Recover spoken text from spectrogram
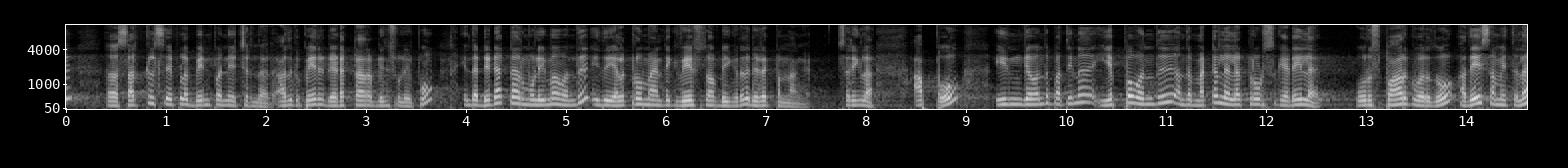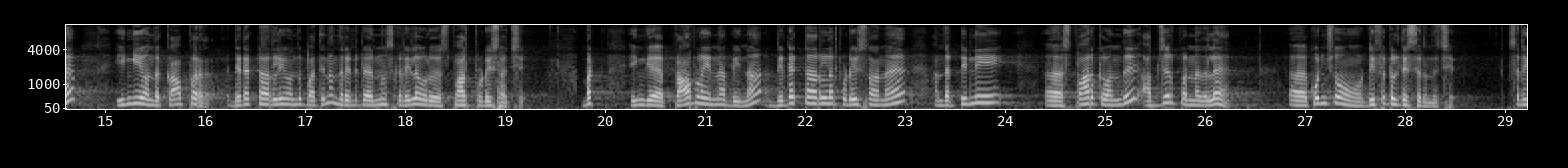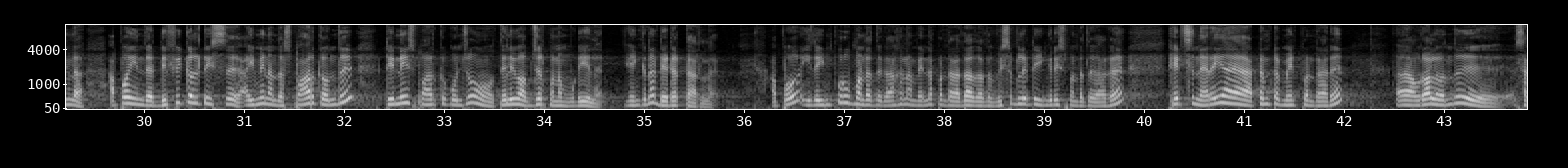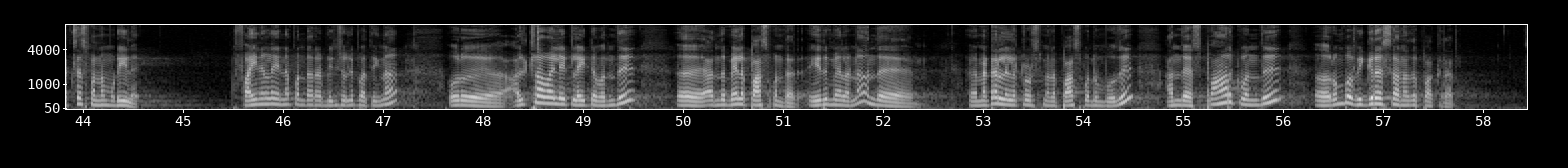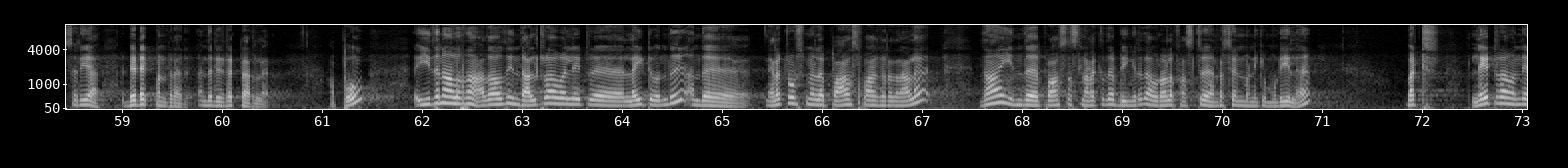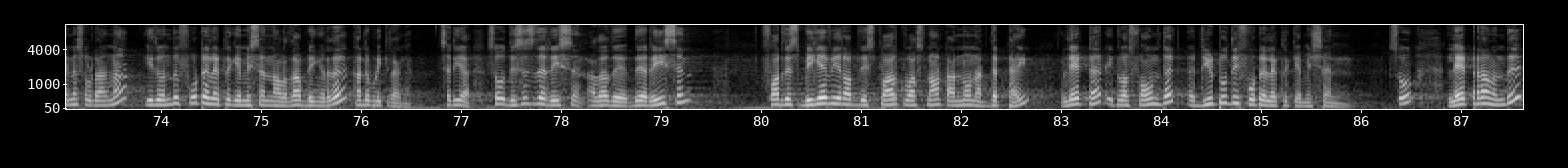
சர்க்கிள் ஷேப்பில் பெண்ட் பண்ணி வச்சுருந்தார். அதுக்கு பேர் டிடெக்டர் அப்படின்னு சொல்லியிருப்போம். இந்த டிடெக்டர் மூலிமா வந்து இது எலக்ட்ரோ மேக்னட்டிக் வேவ்ஸ் தான் அப்படிங்கிறத டிடெக்ட் பண்ணாங்க. சரிங்களா? அப்போது இங்கே வந்து பார்த்திங்கன்னா எப்போ வந்து அந்த மெட்டல் எலக்ட்ரோட்ஸுக்கு இடையில ஒரு ஸ்பார்க் வருதோ அதே சமயத்தில் இங்கேயும் அந்த காப்பர் டிடெக்டார்லேயும் வந்து பார்த்திங்கன்னா அந்த ரெண்டு டெர்மினல்ஸ்க்கு கடையில் ஒரு ஸ்பார்க் ப்ரொடியூஸ் ஆச்சு. பட் இங்கே ப்ராப்ளம் என்ன அப்படின்னா டிடெக்டாரில் ப்ரொடியூஸ் ஆன அந்த டின்னி ஸ்பார்க்கை வந்து அப்சர்வ் பண்ணதில் கொஞ்சம் டிஃபிகல்ட்டிஸ் இருந்துச்சு. சரிங்களா? அப்போ இந்த டிஃபிகல்ட்டிஸு ஐ மீன் அந்த ஸ்பார்க்கை வந்து டின்னி ஸ்பார்க்கை கொஞ்சம் தெளிவாக அப்சர்வ் பண்ண முடியல. எங்கன்னா டிடெக்டாரில் அப்போது இதை இம்ப்ரூவ் பண்ணுறதுக்காக நம்ம என்ன பண்ணுறாரு அதாவது அந்த விசிபிலிட்டி இன்க்ரீஸ் பண்ணுறதுக்காக ஹெட்ஸ் நிறைய அட்டம்ப்டை மேட் பண்ணுறாரு அவரால் வந்து சக்ஸஸ் பண்ண முடியல. ஃபைனலாக என்ன பண்ணுறாரு அப்படின்னு சொல்லி பார்த்தீங்கன்னா ஒரு அல்ட்ரா வயலட் லைட்டை வந்து அந்த மேலே பாஸ் பண்ணுறாரு எது மேலேனா அந்த மெட்டல் எலக்ட்ரோட்ஸ் மேலே பாஸ் பண்ணும்போது அந்த ஸ்பார்க் வந்து ரொம்ப விக்ரஸானதை பார்க்குறாரு. சரியா? டிடெக்ட் பண்ணுறாரு அந்த டிடெக்டாரில் அப்போது இதனால தான் அதாவது இந்த அல்ட்ரா வயலட் லைட் வந்து அந்த எலக்ட்ரோட்ஸ் மேலே பாஸ் பார்க்குறதுனால தான் இந்த ப்ராசஸ் நடக்குது அப்படிங்கிறது அவரால் ஃபஸ்ட்டு அண்டர்ஸ்டாண்ட் பண்ணிக்க முடியல. பட் லேட்டராக வந்து என்ன சொல்கிறாங்கன்னா இது வந்து ஃபோட்டோ எலக்ட்ரிக் எமிஷன்னால தான் அப்படிங்கிறத கண்டுபிடிக்கிறாங்க. சரியா? So this is the reason அதாவது the reason for this behaviour of the spark was not unknown at that time later it was found that due to the photoelectric emission so லேட்டராக வந்து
